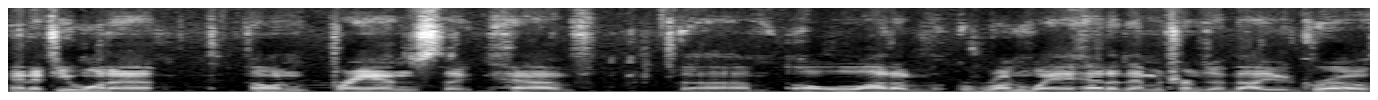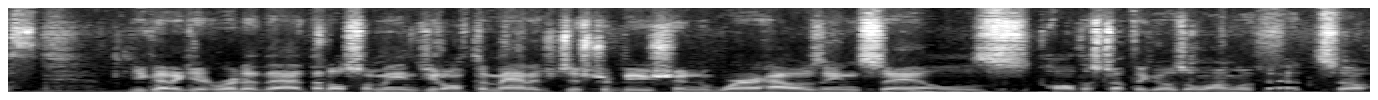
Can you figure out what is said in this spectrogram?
And if you want to own brands that have um, a lot of runway ahead of them in terms of value growth, you got to get rid of that. That also means you don't have to manage distribution, warehousing, sales, all the stuff that goes along with that. So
